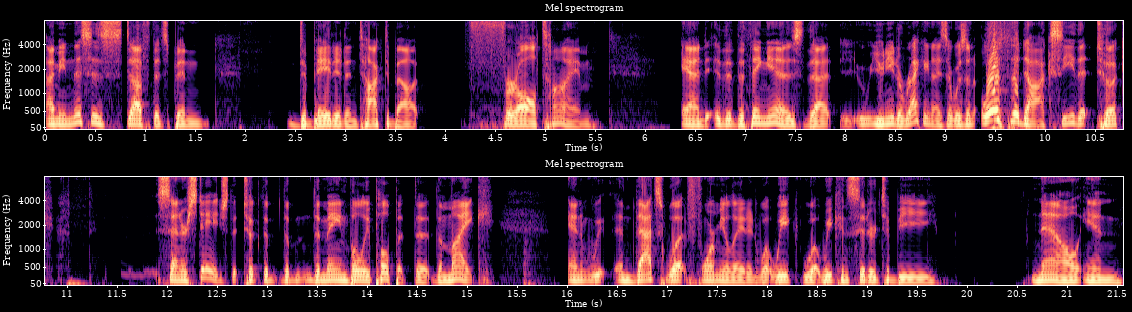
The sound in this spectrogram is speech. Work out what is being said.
I mean, this is stuff that's been debated and talked about for all time. And the, the thing is that you need to recognize there was an orthodoxy that took center stage, that took the the, the main bully pulpit, the the mic, and we, and that's what formulated what we what we consider to be now in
